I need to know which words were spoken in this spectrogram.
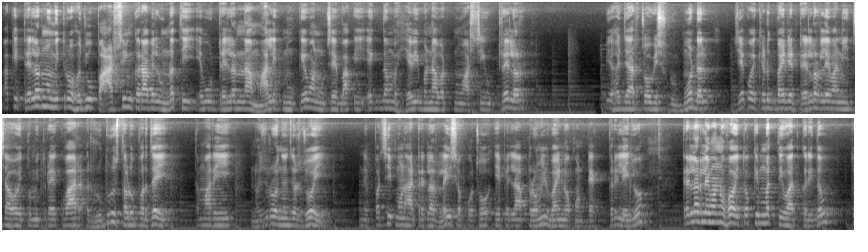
બાકી ટ્રેલરનું મિત્રો હજુ પાર્સિંગ કરાવેલું નથી એવું ટ્રેલરના માલિકનું કહેવાનું છે. બાકી એકદમ હેવી બનાવટનું આ શિવ ટ્રેલર. બે હજાર ચોવીસનું મોડલ જે કોઈ ખેડૂતભાઈને ટ્રેલર લેવાની ઈચ્છા હોય તો મિત્રો એકવાર રૂબરૂ સ્થળ ઉપર જઈ તમારી નજરો નજર જોઈ અને પછી પણ આ ટ્રેલર લઈ શકો છો. એ પહેલાં પ્રવીણભાઈનો કોન્ટેક્ટ કરી લેજો. ટ્રેલર લેવાનું હોય તો કિંમતની વાત કરી દઉં. તો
